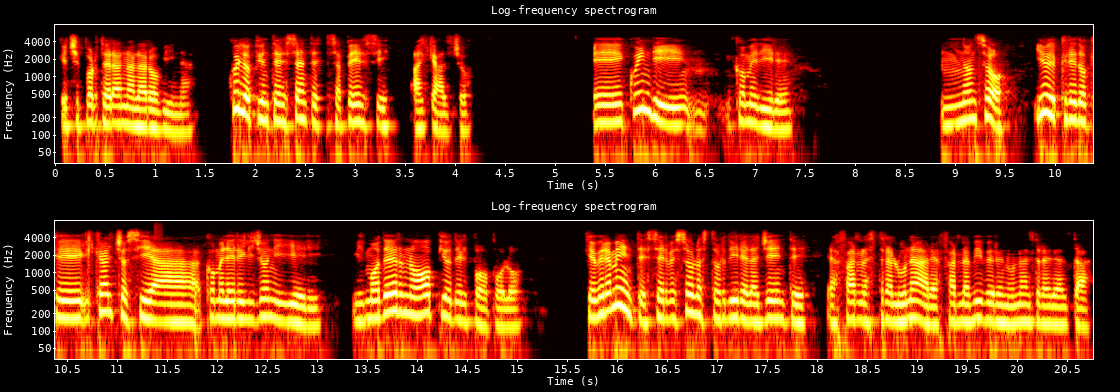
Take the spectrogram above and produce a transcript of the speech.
che ci porteranno alla rovina. Quello più interessante è sapersi al calcio. E quindi come dire non so io credo che il calcio sia come le religioni ieri il moderno oppio del popolo che veramente serve solo a stordire la gente e a farla stralunare a farla vivere in un'altra realtà.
